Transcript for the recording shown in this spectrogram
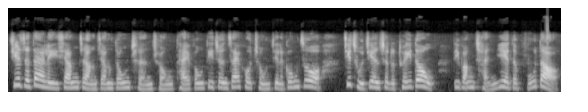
接着代理乡长江东城从台风、地震灾后重建的工作、基础建设的推动、地方产业的辅导。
